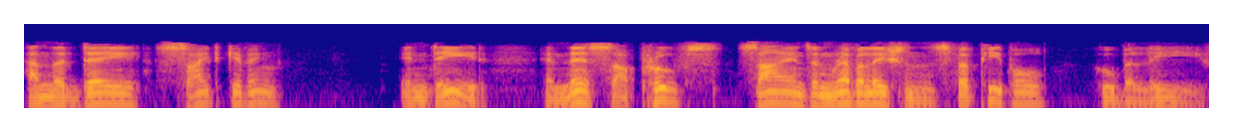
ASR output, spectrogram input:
and the day sight-giving? Indeed, in this are proofs, signs, and revelations for people who believe.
